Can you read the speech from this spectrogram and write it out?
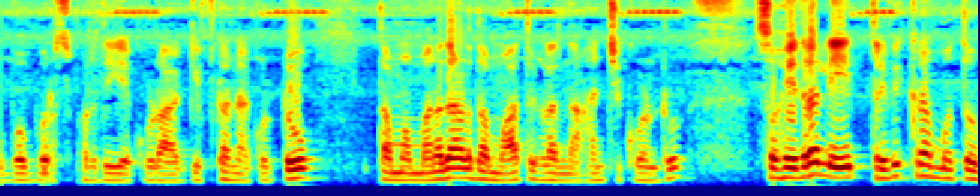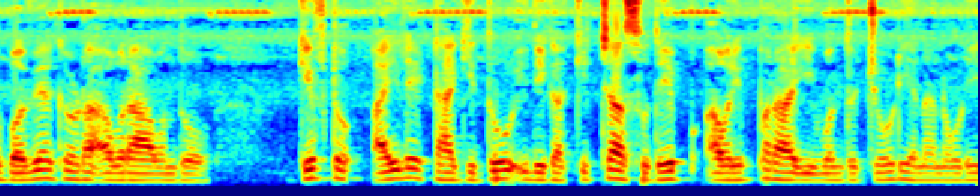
ಒಬ್ಬೊಬ್ಬರು ಸ್ಪರ್ಧಿಗೆ ಕೂಡ ಗಿಫ್ಟನ್ನು ಕೊಟ್ಟು ತಮ್ಮ ಮನದಾಳದ ಮಾತುಗಳನ್ನು ಹಂಚಿಕೊಂಡ್ರು. ಸೊ ಇದರಲ್ಲಿ ತ್ರಿವಿಕ್ರಮ್ ಮತ್ತು ಭವ್ಯಗೌಡ ಅವರ ಒಂದು ಗಿಫ್ಟ್ ಹೈಲೈಟ್ ಆಗಿದ್ದು, ಇದೀಗ ಕಿಚ್ಚ ಸುದೀಪ್ ಅವರಿಬ್ಬರ ಈ ಒಂದು ಜೋಡಿಯನ್ನು ನೋಡಿ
